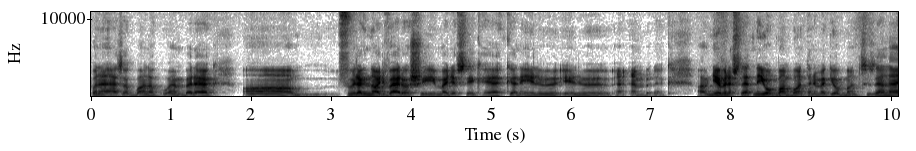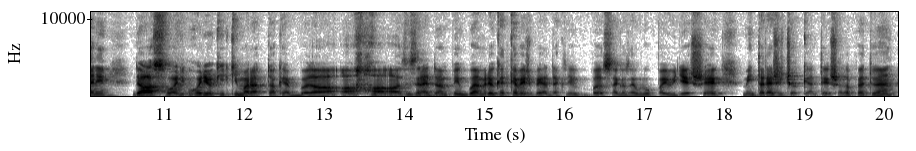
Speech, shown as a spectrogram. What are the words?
panelházakban lakó emberek, a főleg nagyvárosi megyeszékhelyeken élő, élő emberek. Nyilván ezt lehetne jobban bontani, meg jobban cizellálni, de az, hogy, hogy ők így kimaradtak ebből a, a, az üzenet dömpingből, mert őket kevésbé érdekli valószínűleg az Európai Ügyészség, mint a rezsicsökkentés alapvetően.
